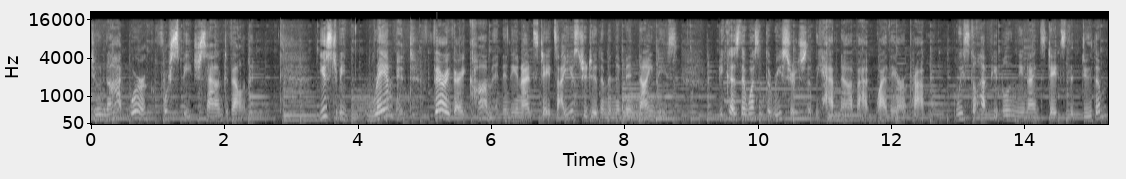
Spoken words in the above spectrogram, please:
do not work for speech sound development. Used to be rampant, very, very common in the United States. I used to do them in the mid 90s because there wasn't the research that we have now about why they are a problem. We still have people in the United States that do them,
